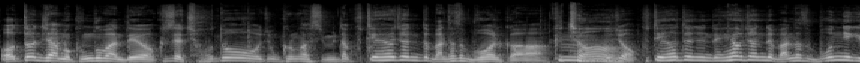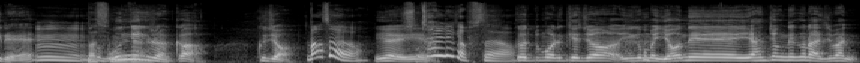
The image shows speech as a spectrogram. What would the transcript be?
어떤지 한번 궁금한데요. 글쎄, 저도 좀 그런 것 같습니다. 구태 헤어졌는데 만나서 뭐 할까? 그쵸. 그죠? 구태 헤어졌는데 헤어졌는데 만나서 뭔 얘기를 해? 음. 또뭔 맞습니다. 얘기를 할까? 그죠? 맞아요. 예, 예. 진짜 할 얘기 없어요. 그것도 뭐 이렇게 저, 이건 뭐 연애에 한정된 건 아니지만,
